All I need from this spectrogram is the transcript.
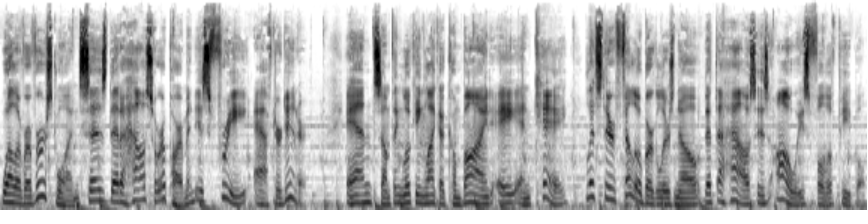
while a reversed one says that a house or apartment is free after dinner. And something looking like a combined A and K lets their fellow burglars know that the house is always full of people.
